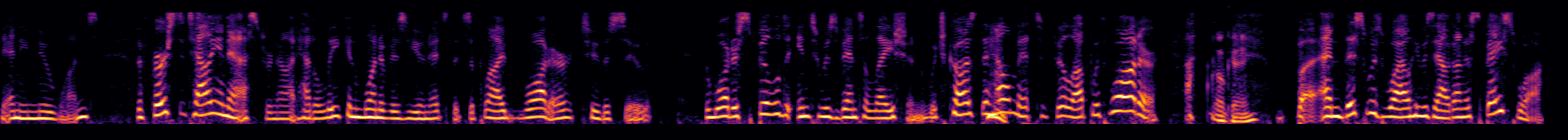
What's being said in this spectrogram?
any new ones. The first Italian astronaut had a leak in one of his units that supplied water to the suit. The water spilled into his ventilation, which caused the helmet to fill up with water. Okay. But and this was while he was out on a spacewalk.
